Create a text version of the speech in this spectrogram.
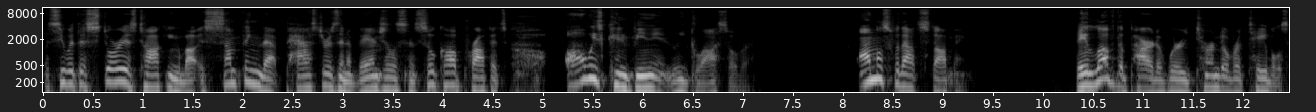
But see, what this story is talking about is something that pastors and evangelists and so called prophets always conveniently gloss over, almost without stopping. They love the part of where he turned over tables.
